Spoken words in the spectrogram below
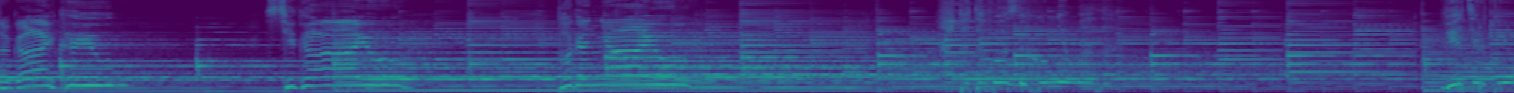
нагайкою стигаю, погоняю. Что-то воздуху мне мало. Ветер пью,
